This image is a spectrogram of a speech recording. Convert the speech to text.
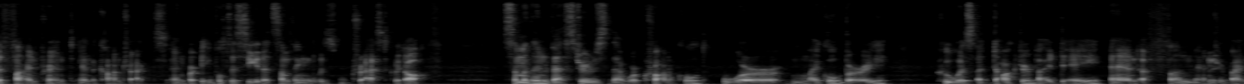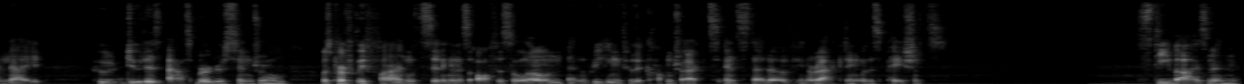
the fine print in the contracts and were able to see that something was drastically off. Some of the investors that were chronicled were Michael Burry, who was a doctor by day and a fund manager by night, who, due to his Asperger's syndrome, was perfectly fine with sitting in his office alone and reading through the contracts instead of interacting with his patients. Steve Eisman,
